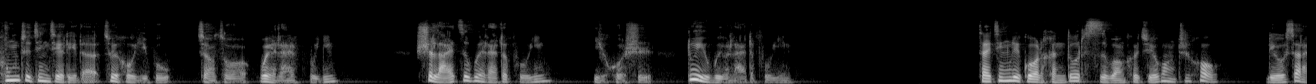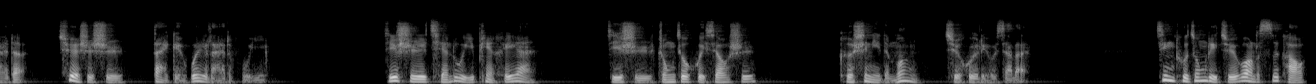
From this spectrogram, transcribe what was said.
空智境界里的最后一步叫做未来福音，是来自未来的福音，亦或是对未来的福音。在经历过了很多的死亡和绝望之后，留下来的确实是带给未来的福音。即使前路一片黑暗，即使终究会消失，可是你的梦却会留下来。净土宗里绝望的思考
